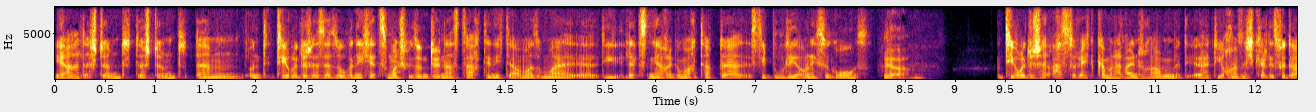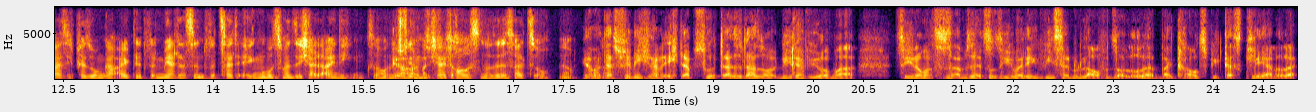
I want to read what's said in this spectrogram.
Ja, das stimmt, das stimmt. Ähm, und theoretisch ist ja so, wenn ich jetzt zum Beispiel so einen Dönerstag, den ich da immer so mal äh, die letzten Jahre gemacht habe, da ist die Bude ja auch nicht so groß. Ja. Theoretisch hast du recht, kann man da reinschreiben, äh, die Räumlichkeit ist für 30 Personen geeignet. Wenn mehr das sind, wird es halt eng, muss man sich halt einigen. So, und ja, stehen manche halt draußen, das ist halt so. Ja, ja aber das finde ich dann echt absurd. Also da sollten die Reviewer mal sich nochmal zusammensetzen und sich überlegen, wie es denn nun laufen soll. Oder bei Groundspeak das klären. Oder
